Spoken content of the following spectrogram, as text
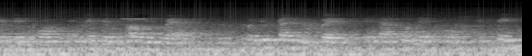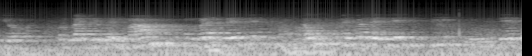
here back home and make them well. So this country is great and I'm so thankful. And thank you. Congratulations, mom. Congratulations. I wish my father had to see today's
